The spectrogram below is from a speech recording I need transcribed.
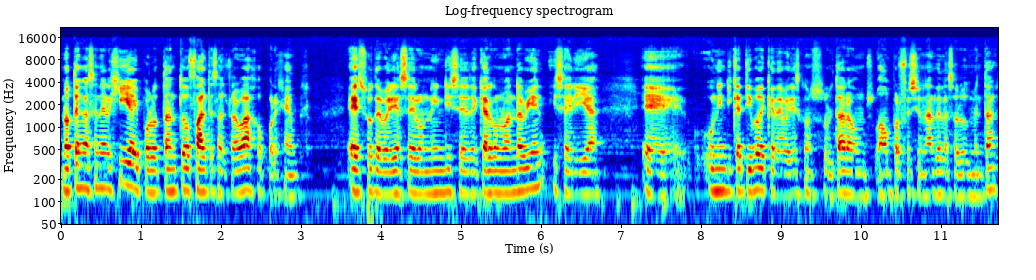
no tengas energía y por lo tanto faltes al trabajo, por ejemplo eso debería ser un índice de que algo no anda bien y sería eh, un indicativo de que deberías consultar a un profesional de la salud mental.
